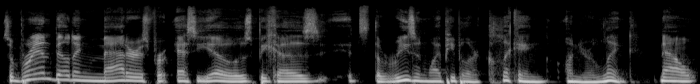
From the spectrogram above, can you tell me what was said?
So, brand building matters for SEOs because it's the reason why people are clicking on your link. Now,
